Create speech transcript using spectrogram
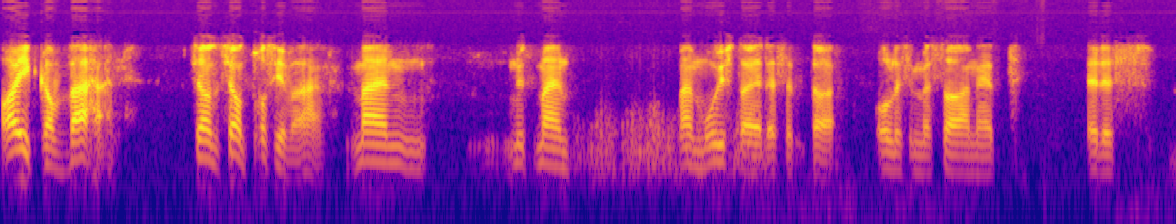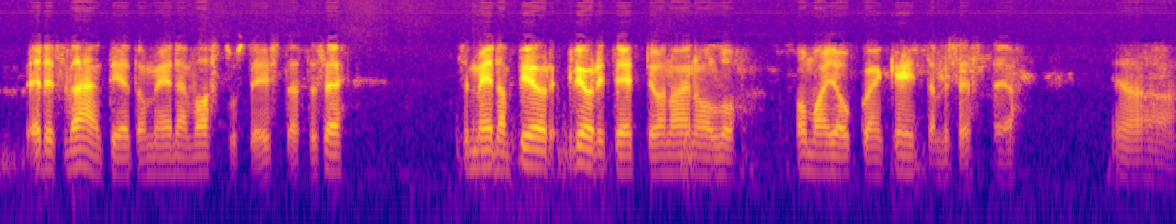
aika vähän. Se on, se on tosi vähän. Mä en, nyt mä en, mä en muista edes, että olisimme saaneet edes, edes vähän tietoa meidän vastustajista. Että se, se meidän prioriteetti on aina ollut oman joukkojen kehittämisestä ja, ja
